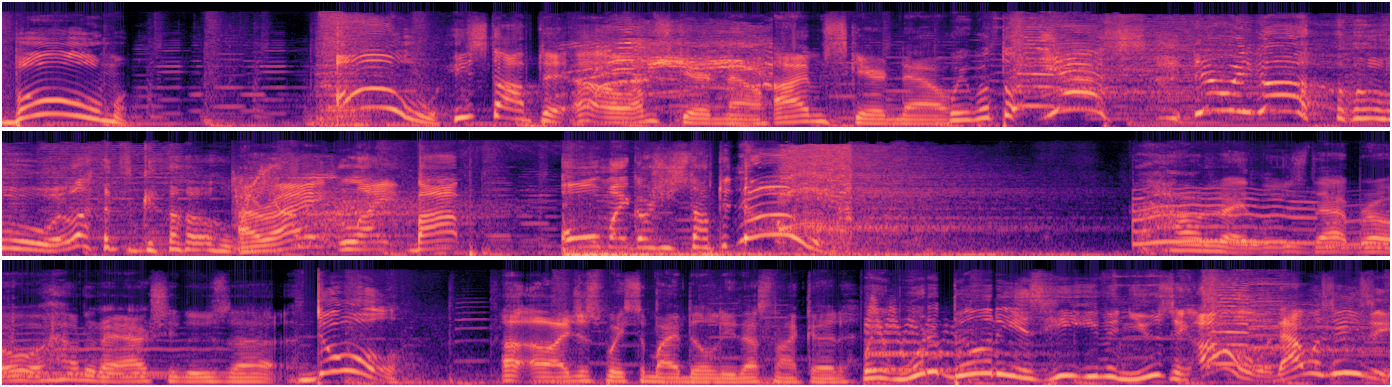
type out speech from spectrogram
Boom. Oh, he stopped it. Uh-oh, I'm scared now. I'm scared now. Wait, what the? Yes! There we go! Let's go. All right, light bop. Oh my gosh, he stopped it. No! How did I lose that, bro? How did I actually lose that? Duel! Uh-oh, I just wasted my ability. That's not good. Wait, what ability is he even using? Oh, that was easy.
